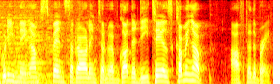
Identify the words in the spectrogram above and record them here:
Good evening, I'm Spencer Darlington. We've got the details coming up after the break.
